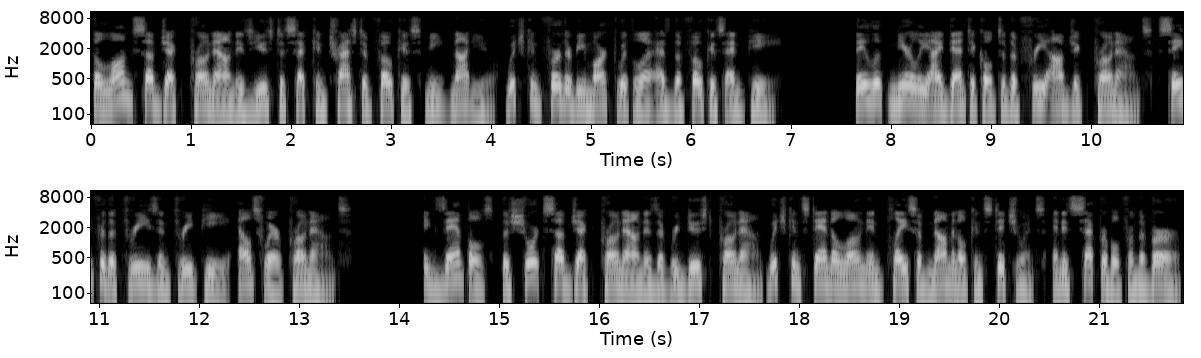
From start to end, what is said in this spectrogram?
The long subject pronoun is used to set contrastive focus me, not you, which can further be marked with la as the focus np. They look nearly identical to the free object pronouns, save for the threes and 3p, elsewhere pronouns. Examples, the short subject pronoun is a reduced pronoun which can stand alone in place of nominal constituents, and is separable from the verb.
